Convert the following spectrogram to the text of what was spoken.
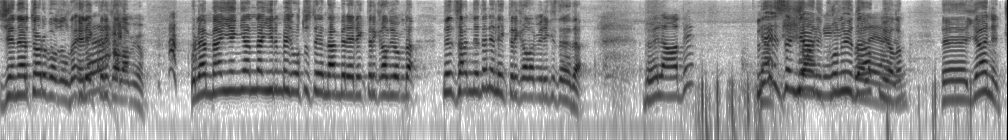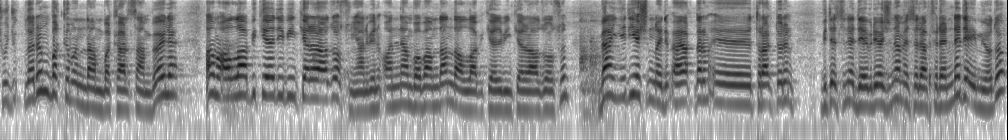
Jeneratör bozuldu. Elektrik alamıyorum. Ulan ben yengenden 25-30 seneden beri elektrik alıyorum da ne, sen neden elektrik alamıyorsun iki senede? Böyle abi. Neyse şu an yani gençlik konuyu böyle dağıtmayalım. Ee, yani çocukların bakımından bakarsan böyle ama Allah bir kere değil bin kere razı olsun. Yani benim annem babamdan da Allah bir kere bin kere razı olsun. Ben 7 yaşındaydım. Ayaklarım e, traktörün vitesine, debriyajına mesela frenine değmiyordu.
